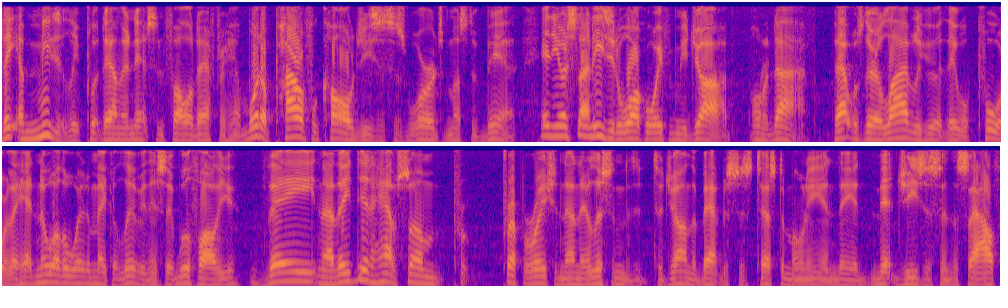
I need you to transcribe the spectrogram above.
They immediately put down their nets and followed after him. What a powerful call Jesus' words must have been. And, you know, it's not easy to walk away from your job on a dime. That was their livelihood. They were poor. They had no other way to make a living. They said, "We'll follow you." They now they did have some pr- preparation down there, listening to, John the Baptist's testimony, and they had met Jesus in the South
